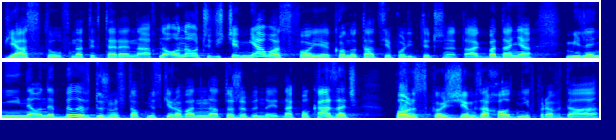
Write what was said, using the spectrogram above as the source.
piastów na tych terenach, no ona oczywiście miała swoje konotacje polityczne, tak? Badania milenijne, one były w dużym stopniu skierowane na to, żeby no jednak pokazać polskość ziem zachodnich, prawda?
